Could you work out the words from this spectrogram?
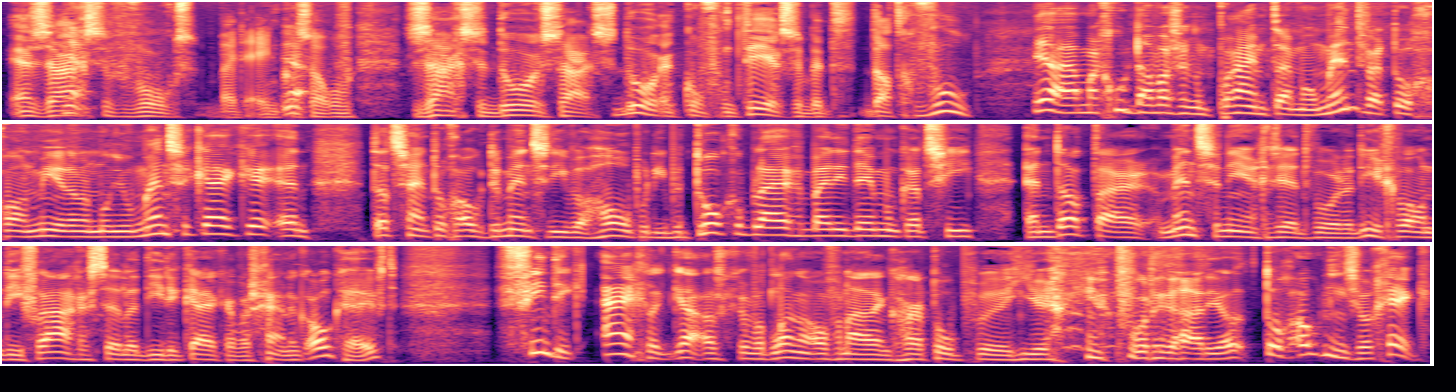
en zaag Ja. ze vervolgens, bij de enkels over... zaag ze door, zaag ze door en confronteer ze met dat gevoel. Ja, maar goed, dan was er een primetime moment... waar toch gewoon meer dan een miljoen mensen kijken. En dat zijn toch ook de mensen die we hopen... die betrokken blijven bij die democratie. En dat daar mensen neergezet worden... die gewoon die vragen stellen die de kijker waarschijnlijk ook heeft... vind ik eigenlijk, ja, als ik er wat langer over nadenk... hardop eh, hier, hier voor de radio, toch ook niet zo gek.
